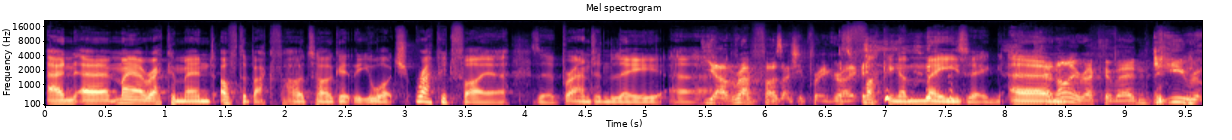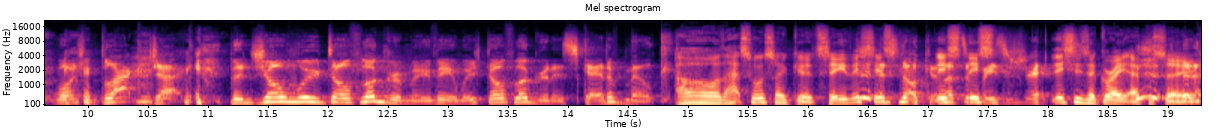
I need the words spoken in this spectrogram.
And uh, may I recommend, off the back of Hard Target, that you watch Rapid Fire, the Brandon Lee. Uh, Yeah, Rapid Fire's actually pretty great. Fucking amazing. And Um, I recommend that you watch Blackjack, the John Woo Dolph Lundgren movie in which Dolph Lundgren is scared of milk. oh, that's also good. See, this is It's not good. This, That's a this, piece of shit. This is a great episode.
